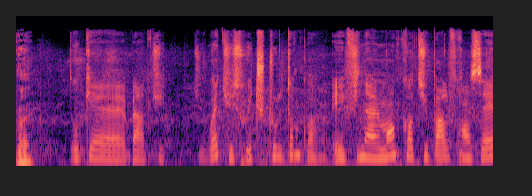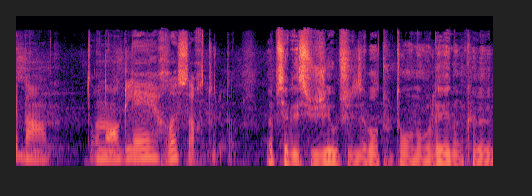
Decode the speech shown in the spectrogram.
Ouais. Donc, euh, bah, tu, tu vois, tu switches tout le temps, quoi. Et finalement, quand tu parles français, ben, ton anglais ressort tout le temps. Ouais, puis il y a des sujets où tu les abordes tout le temps en anglais donc euh,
